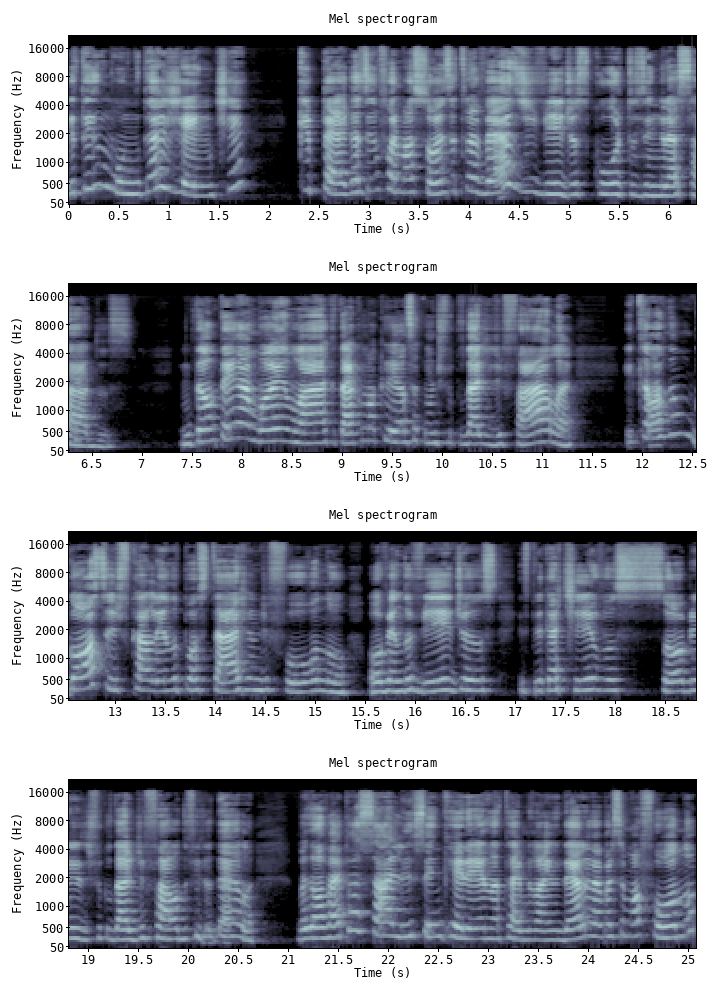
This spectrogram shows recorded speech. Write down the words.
E tem muita gente que pega as informações através de vídeos curtos e engraçados. Então tem a mãe lá que tá com uma criança com dificuldade de fala e que ela não gosta de ficar lendo postagem de fono ou vendo vídeos explicativos sobre dificuldade de fala do filho dela. Mas ela vai passar ali sem querer na timeline dela e vai aparecer uma fono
